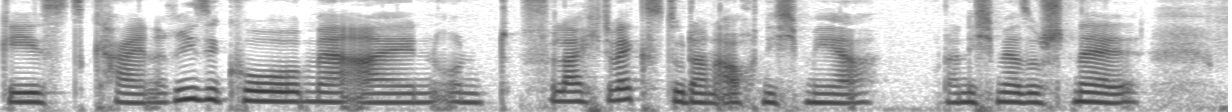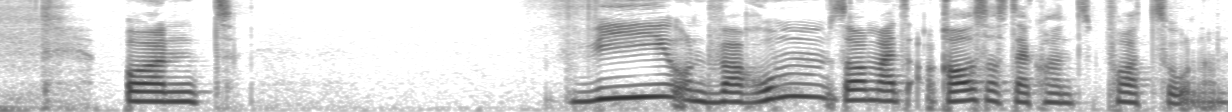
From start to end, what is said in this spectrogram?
gehst kein Risiko mehr ein und vielleicht wächst du dann auch nicht mehr oder nicht mehr so schnell. Und wie und warum soll man jetzt raus aus der Komfortzone?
